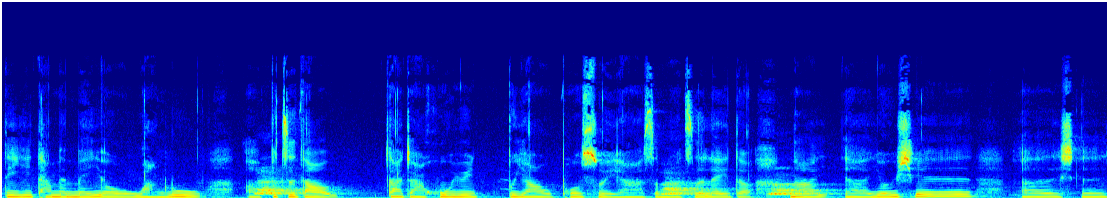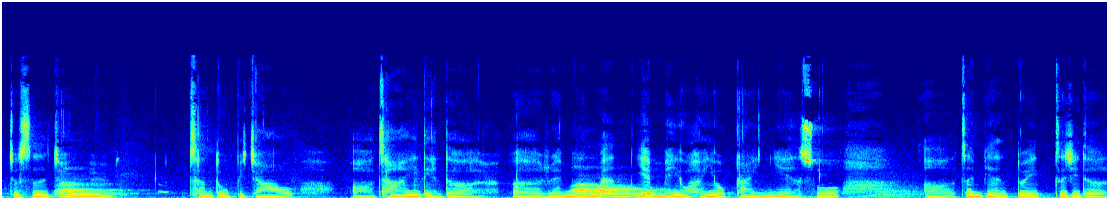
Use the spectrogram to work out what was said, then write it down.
第一他们没有网络，呃，不知道大家呼吁。不要泼水啊，什么之类的。那呃，有一些呃呃，就是教育程度比较呃差一点的呃人民们，也没有很有概念，说呃政变对自己的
